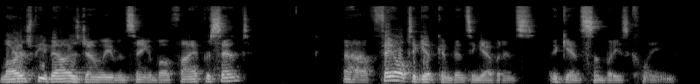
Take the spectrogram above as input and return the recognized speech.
Large p-values, generally we've been saying about 5%, uh, fail to give convincing evidence against somebody's claim.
